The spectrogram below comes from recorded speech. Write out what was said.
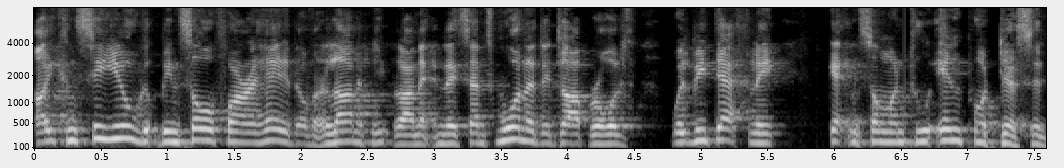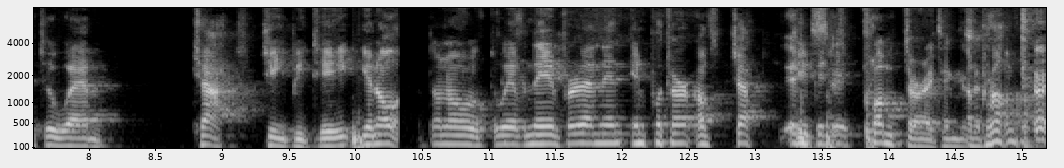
I can see you being so far ahead of a lot of people on it in the sense one of the job roles will be definitely getting someone to input this into um, chat GPT. You know, don't know, do we have a name for an in- inputter of chat GPT? prompter, I think. Is A it? prompter.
